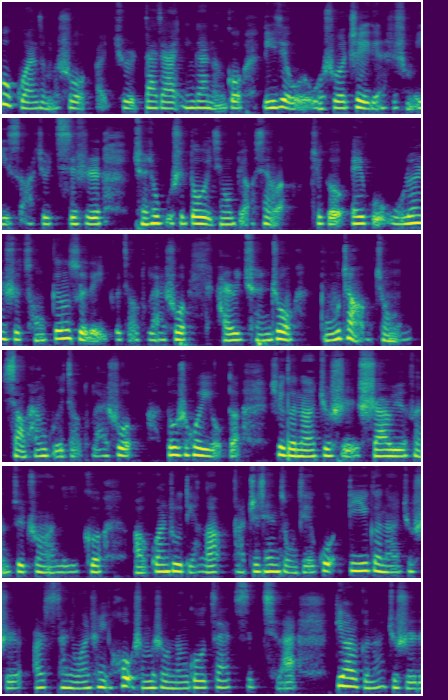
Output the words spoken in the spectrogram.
不管怎么说啊，就是大家应该能够理解我我说这一点是什么意思啊？就其实全球股市都已经有表现了，这个 A 股无论是从跟随的一个角度来说，还是权重补涨这种小盘股的角度来说。都是会有的，这个呢就是十二月份最重要的一个呃关注点了啊。之前总结过，第一个呢就是二次探底完成以后什么时候能够再次起来，第二个呢就是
